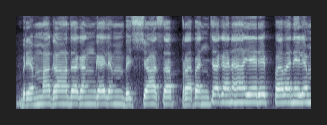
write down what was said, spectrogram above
ബ്രഹ്മഘാതകങ്കലും വിശ്വാസപ്രപഞ്ചകനായിരിപ്പവനിലും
